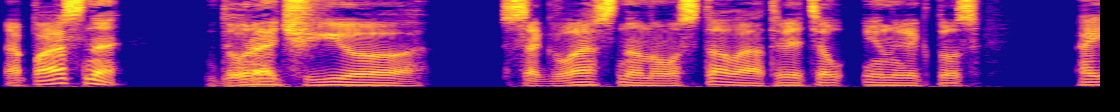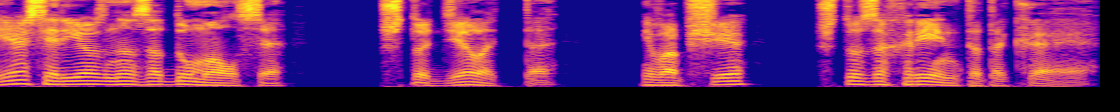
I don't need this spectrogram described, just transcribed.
«Опасно?» «Дурачье!» «Согласно, но устало», — ответил Инвиктус. А я серьезно задумался. Что делать-то? И вообще, что за хрень-то такая?»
